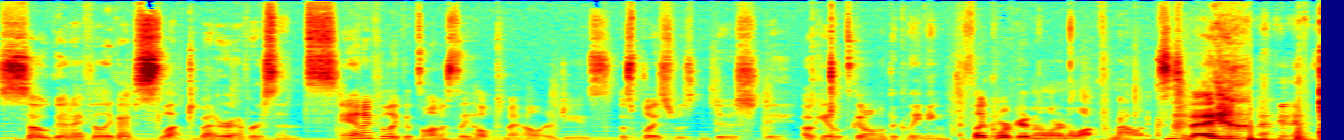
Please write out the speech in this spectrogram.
so good. I feel like I've slept better ever since. And I feel like it's honestly helped my allergies. This place was dusty. Okay, let's get on with the cleaning. I feel like we're gonna learn a lot from Alex today.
